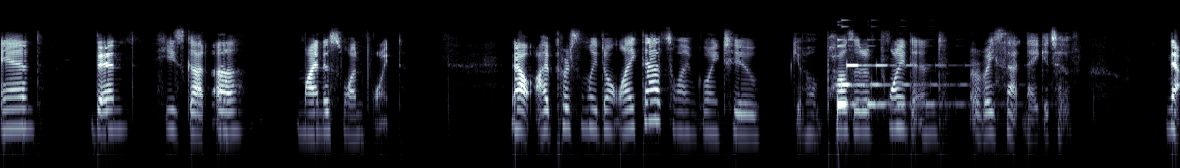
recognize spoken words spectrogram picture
and then he's got a minus one point. Now, I personally don't like that, so I'm going to give him a positive point and erase that negative. Now,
